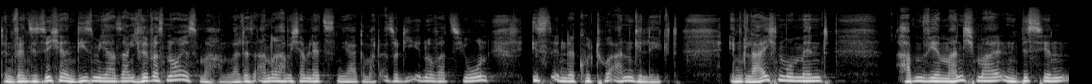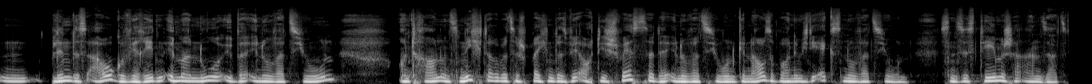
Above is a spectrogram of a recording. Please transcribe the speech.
dann werden Sie sicher in diesem Jahr sagen, ich will was Neues machen, weil das andere habe ich am letzten Jahr gemacht. Also die Innovation ist in der Kultur angelegt. Im gleichen Moment haben wir manchmal ein bisschen ein blindes Auge. Wir reden immer nur über Innovation und trauen uns nicht darüber zu sprechen, dass wir auch die Schwester der Innovation genauso brauchen, nämlich die Exnovation. Das ist ein systemischer Ansatz.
